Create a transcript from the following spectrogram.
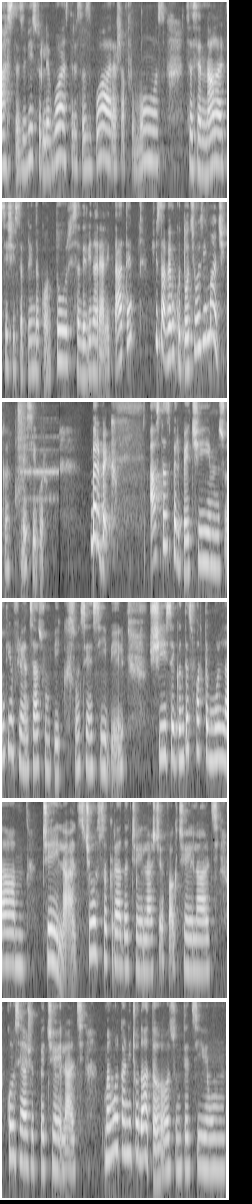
astăzi visurile voastre să zboare așa frumos, să se înalțe și să prindă conturi, să devină realitate și să avem cu toții o zi magică, desigur. Berbec. Astăzi berbecii sunt influențați un pic, sunt sensibili și se gândesc foarte mult la ceilalți, ce o să creadă ceilalți, ce fac ceilalți, cum să-i ajut pe ceilalți mai mult ca niciodată sunteți un,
